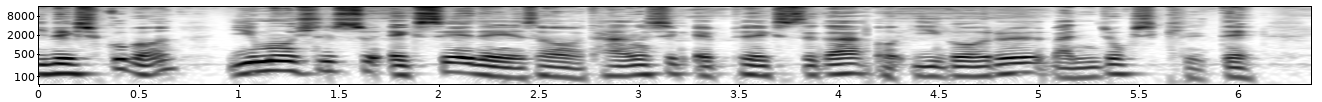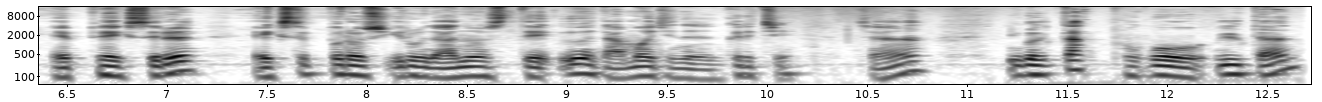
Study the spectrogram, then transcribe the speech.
219번 이무 실수 x에 대해서 다항식 fx가 어, 이거를 만족시킬 때 fx를 x 플러스 2로 나누었을 때의 나머지는 그렇지? 자 이걸 딱 보고 일단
